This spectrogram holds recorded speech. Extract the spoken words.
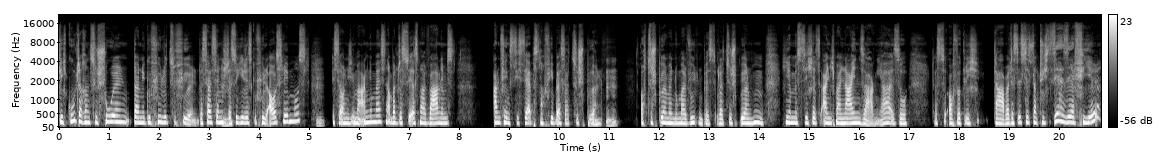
dich gut darin zu schulen, deine Gefühle zu fühlen. Das heißt ja nicht, mhm. dass du jedes Gefühl ausleben musst. Mhm. Ist auch nicht immer angemessen, aber dass du erstmal wahrnimmst, anfängst, dich selbst noch viel besser zu spüren. Mhm auch zu spüren, wenn du mal wütend bist oder zu spüren, hm, hier müsste ich jetzt eigentlich mal Nein sagen. Ja, also, dass du auch wirklich da, aber das ist jetzt natürlich sehr, sehr viel.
